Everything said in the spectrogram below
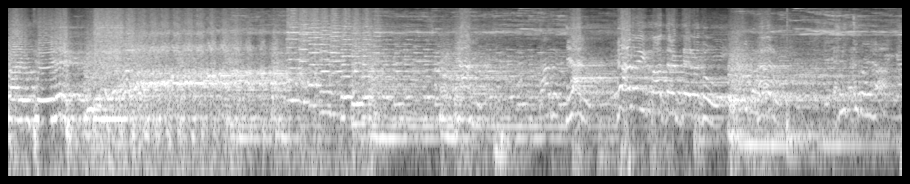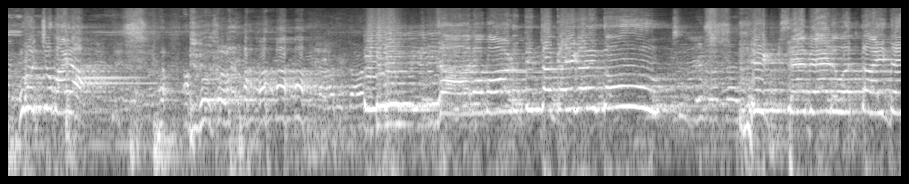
ಬೇಡುವಂತಾಯಿತೆ ಯಾರು ಯಾರು ಮಾತಾಡ್ತಾ ಇರೋದು? ದಾನ ಮಾಡುತ್ತಿದ್ದ ಕೈಗಳಿಂದ ಭಿಕ್ಷೆ ಇದೆ.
